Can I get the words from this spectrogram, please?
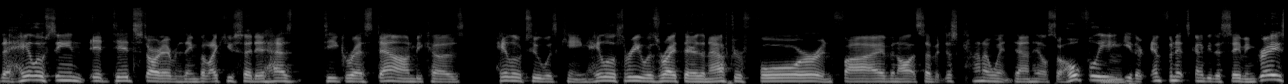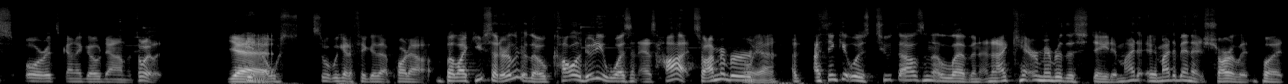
the Halo scene, it did start everything. But like you said, it has degressed down because Halo Two was king. Halo Three was right there. Then after four and five and all that stuff, it just kind of went downhill. So hopefully, Mhm. either Infinite's going to be the saving grace, or it's going to go down the toilet Yeah. you know, so we got to figure that part out. But like you said earlier, though, Call of Duty wasn't as hot. So I remember, oh yeah. I, I think it was 2011, and I can't remember the state. It might it might have been at Charlotte, but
